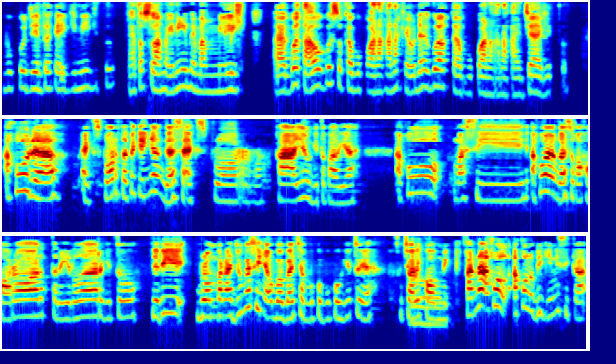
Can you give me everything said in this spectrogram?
buku genre kayak gini gitu. Atau selama ini memang memilih, uh, gue tahu gue suka buku anak-anak, ya udah gue ke buku anak-anak aja gitu. Aku udah explore, tapi kayaknya nggak se-explore kayu gitu kali ya aku masih aku nggak suka horor, thriller gitu. Jadi belum pernah juga sih nyoba baca buku-buku gitu ya kecuali oh. komik. Karena aku aku lebih gini sih kak.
